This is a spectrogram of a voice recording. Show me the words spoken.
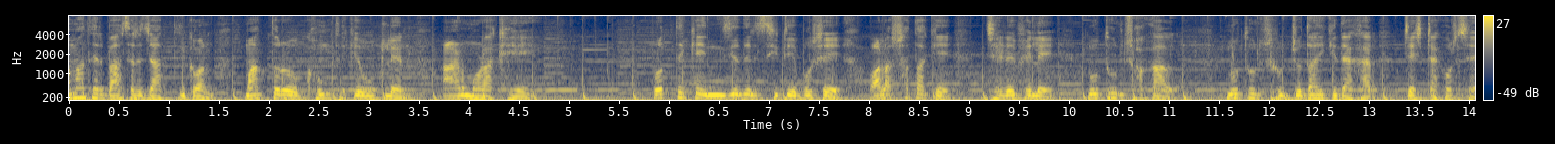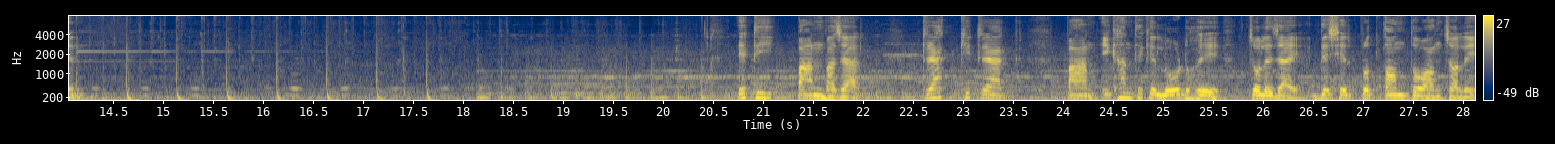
আমাদের বাসের যাত্রীগণ মাত্র ঘুম থেকে উঠলেন আড়মোড়া খেয়ে। প্রত্যেকে নিজেদের সিটে বসে অলসতাকে ঝেড়ে ফেলে নতুন সকাল, নতুন সূর্যোদয়কে দেখার চেষ্টা করছেন। এটি পান বাজার। ট্র্যাক কি ট্র্যাক, পান এখান থেকে লোড হয়ে চলে যায় দেশের প্রত্যন্ত অঞ্চলে।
